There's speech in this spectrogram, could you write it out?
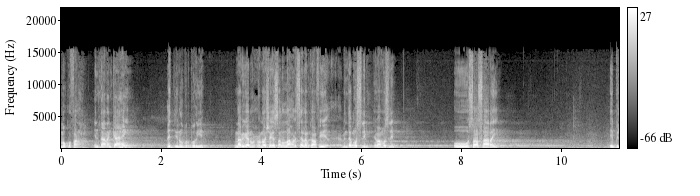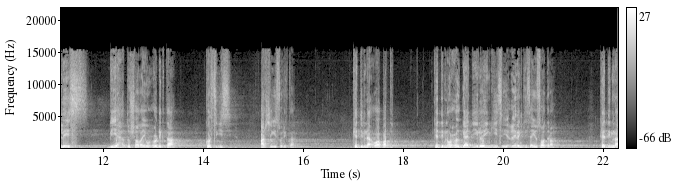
Ma ku farxa. Intaanan ka ahayn cid inuu burburiyo nabigan wuxuu noo sheegay sala allahu alay slam kama fii cinda muslim imaam muslim. Uu soo saaray ibliis. Biyaha dushooda ayuu wuxuu dhigtaa korsigiisi carshigiisuu dhigtaa. Kadibna waa badda kadibna wuxuu gaadiilooyinkiisa iyo ciidankiisa ayuu soo diraa. Kadibna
